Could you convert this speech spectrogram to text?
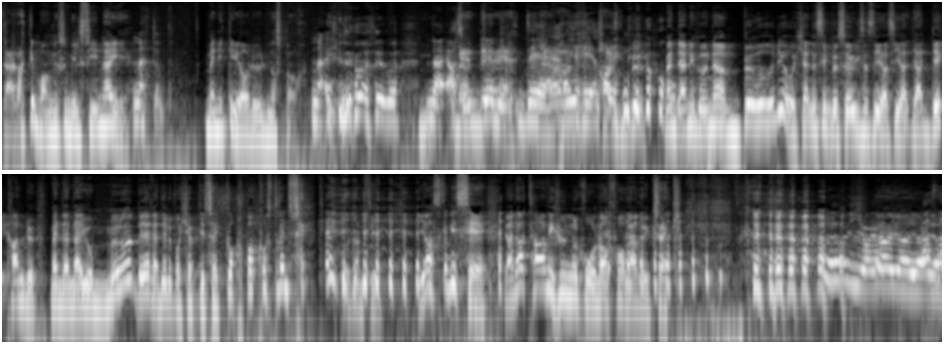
Det er ikke mange som vil si nei. Nettopp. Men ikke gjør det uten å spørre. Nei, det var, det var, nei altså, det, det, det er vi helt enige om. Men denne grunneieren burde jo kjenne sin besøkelsestid og si at ja, det kan du, men den er jo mye bedre enn det du får kjøpt i sekker. Hva koster en sekk? Ja, skal vi se. Ja, da tar vi 100 kroner for hver ryggsekk oi, oi, oi. Ja, ja, ja,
